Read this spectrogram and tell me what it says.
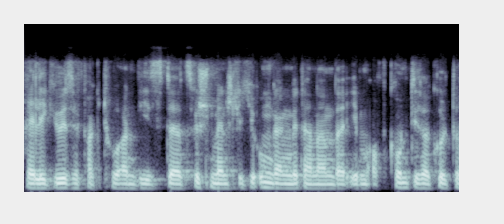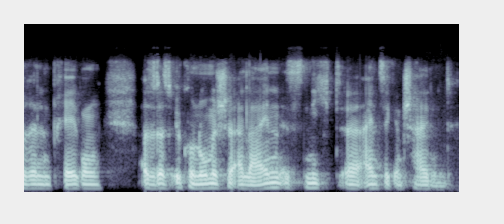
religiöse Faktoren, wie ist der zwischenmenschliche Umgang miteinander eben aufgrund dieser kulturellen Prägung. Also das ökonomische allein ist nicht äh, einzig entscheidend.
